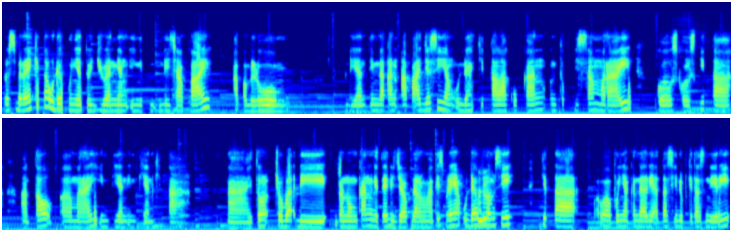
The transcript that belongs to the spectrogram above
Terus sebenarnya kita udah punya tujuan yang ingin dicapai apa belum? Kemudian tindakan apa aja sih yang udah kita lakukan untuk bisa meraih goals-goals kita atau uh, meraih impian-impian kita. Nah, itu coba direnungkan gitu ya, dijawab dalam hati sebenarnya udah belum sih kita uh, punya kendali atas hidup kita sendiri.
